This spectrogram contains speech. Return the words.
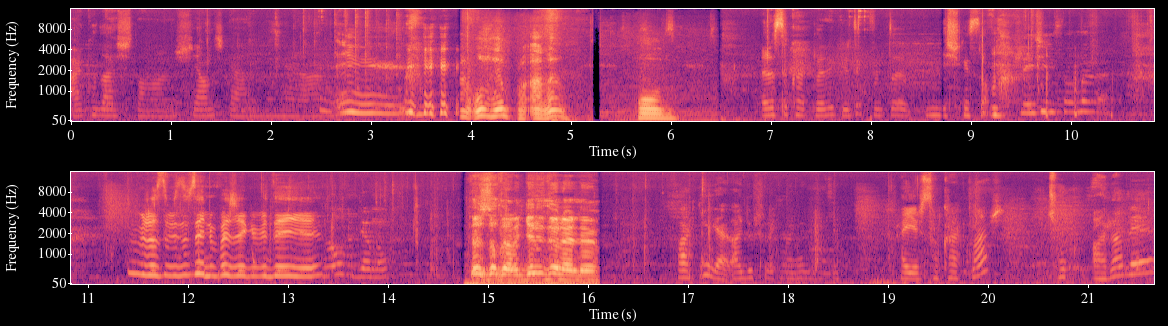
Arkadaşlar yanlış geldim herhalde. Uzun ana. Oldu. Ara sokaklara girdik. Burada değişik insanlar. Değişik insanlar. Burası bizim senin paşa gibi değil. Ne oldu canım? Test atarım geri dönelim. Farklı mı geldi? Ay dur şuraya kenara gitsin. Hayır sokaklar çok ara ve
